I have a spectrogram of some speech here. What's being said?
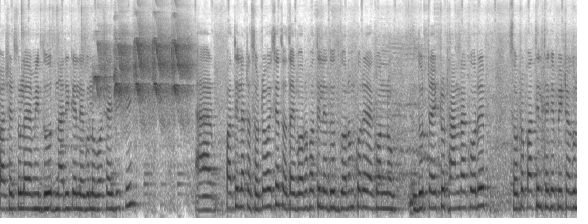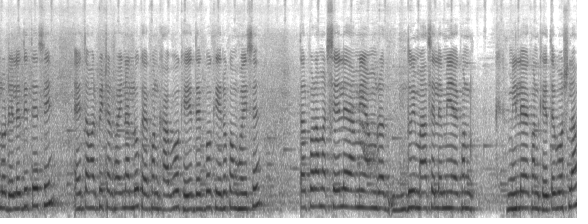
পাশের চুলায় আমি দুধ নারিকেল এগুলো বসাই দিছি। আর পাতিলাটা ছোট হয়েছে তো, তাই বড় পাতিলে দুধ গরম করে এখন দুধটা একটু ঠান্ডা করে ছোট পাতিল থেকে পিঠাগুলো ঢেলে দিতেছি। এই তো আমার পিঠার ফাইনাল লুক এখন খাব, খেয়ে দেখব কীরকম হয়েছে। তারপর আমার ছেলে, আমি, আমরা দুই মা, ছেলে, মেয়ে এখন মিলে এখন খেতে বসলাম।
